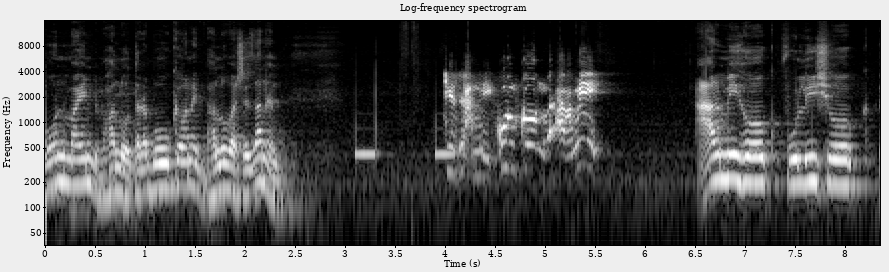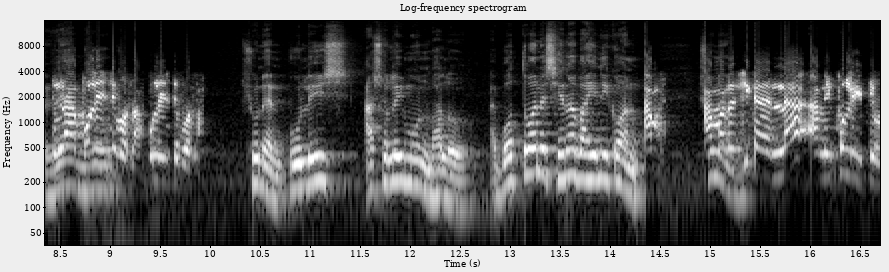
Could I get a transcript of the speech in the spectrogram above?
মন মাইন্ড ভালো তারা বউকে অনেক ভালোবাসে জানেন? কি জানি কোন কোন আর্মি আর্মি হোক পুলিশ হোক না পুলিশ হোক। দিব না পুলিশ দিব না। শুনেন পুলিশ আসলেই মন ভালো। বর্তমানে সেনাবাহিনী কন? আমাদের না আমি পুলিশ দিব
